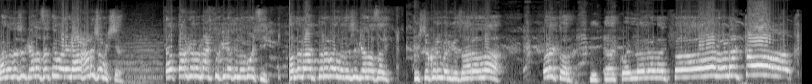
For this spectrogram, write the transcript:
বাংলাদেশের খেলা ছাড়তে পারে না আর হাড়ে সমস্যা। তার কারণে ডাক্তার কিনা দিলে বইছি। তাহলে ডাক্তারে বাংলাদেশের খেলা চাই। কৃষ্ণ করে মারি গেছে, আর আল্লাহ। ও ডাক্তার, পিতা কইল ডাক্তার, ও ডাক্তার।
